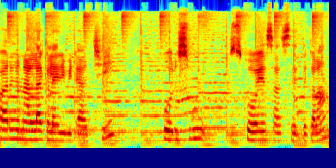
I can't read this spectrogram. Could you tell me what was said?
பாருங்கள் நல்லா கிளறி விட்டாச்சு ஒரு ஸ்பூன் சோயா சாஸ் சேர்த்துக்கலாம்.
